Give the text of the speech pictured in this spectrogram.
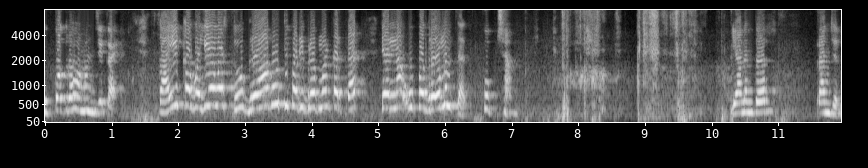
उपग्रह म्हणजे काय? काही खगोलीय वस्तू ग्रहाभोवती परिभ्रमण करतात त्यांना उपग्रह म्हणतात. खूप छान. यानंतर प्रांजल.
